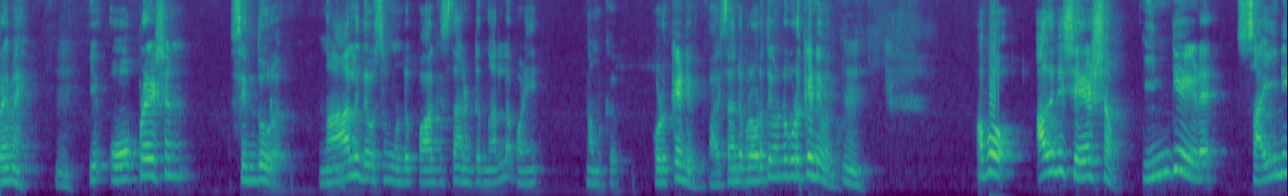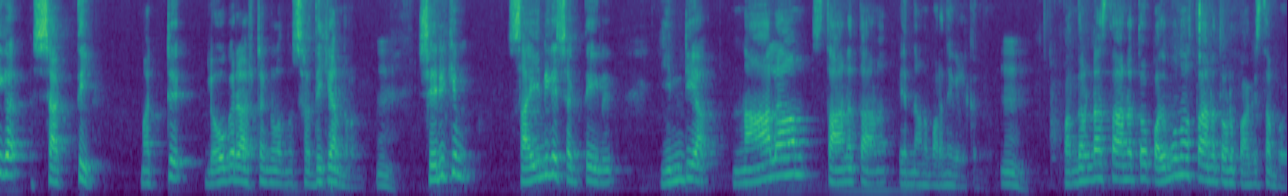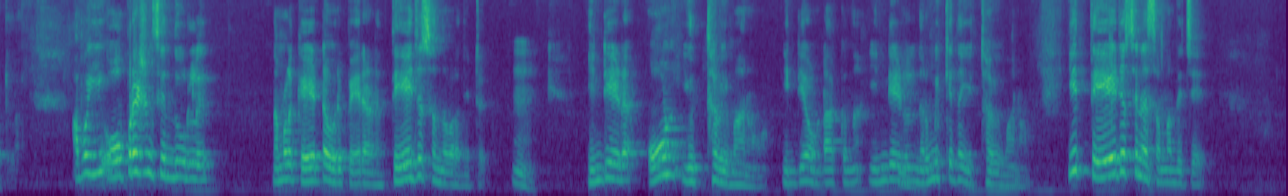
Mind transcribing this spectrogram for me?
പ്രേമേ ഈ ഓപ്പറേഷൻ സിന്ദൂർ നാല് ദിവസം കൊണ്ട് പാകിസ്ഥാനിട്ട് നല്ല പണി നമുക്ക് കൊടുക്കേണ്ടി വന്നു. പാകിസ്ഥാന്റെ പ്രവൃത്തി കൊണ്ട് കൊടുക്കേണ്ടി വന്നു. അപ്പോൾ അതിനുശേഷം ഇന്ത്യയുടെ സൈനിക ശക്തി മറ്റ് ലോകരാഷ്ട്രങ്ങളൊന്നും ശ്രദ്ധിക്കാൻ തുടങ്ങി. ശരിക്കും സൈനിക ശക്തിയിൽ ഇന്ത്യ നാലാം സ്ഥാനത്താണ് എന്നാണ് പറഞ്ഞു കേൾക്കുന്നത്. പന്ത്രണ്ടാം സ്ഥാനത്തോ പതിമൂന്നാം സ്ഥാനത്തോ ആണ് പാകിസ്ഥാൻ പോയിട്ടുള്ളത്. അപ്പോൾ ഈ ഓപ്പറേഷൻ സിന്ദൂറിൽ നമ്മൾ കേട്ട ഒരു പേരാണ് തേജസ് എന്ന് പറഞ്ഞിട്ട്. ഇന്ത്യയുടെ ഓൺ യുദ്ധവിമാനമാണ്. ഇന്ത്യ ഉണ്ടാക്കുന്ന ഇന്ത്യയിൽ നിർമ്മിക്കുന്ന യുദ്ധവിമാനമാണ്. ഈ തേജസ്സിനെ സംബന്ധിച്ച്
